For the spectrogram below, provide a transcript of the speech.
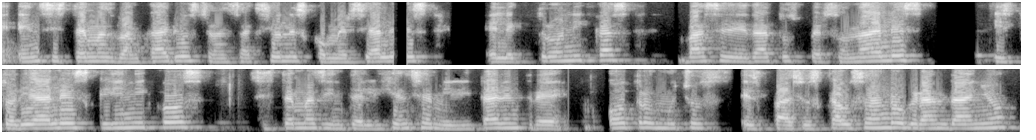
en sistemas bancarios, transacciones comerciales electrónicas, base de datos personales, historiales clínicos, sistemas de inteligencia militar, entre otros muchos espacios, causando gran daño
